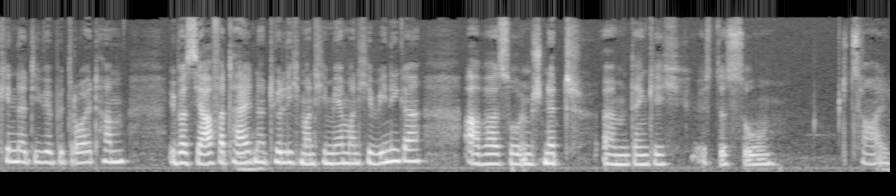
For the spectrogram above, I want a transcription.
Kinder, die wir betreut haben. Übers Jahr verteilt mhm. natürlich, manche mehr, manche weniger. Aber so im Schnitt, ähm, denke ich, ist das so die Zahl.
